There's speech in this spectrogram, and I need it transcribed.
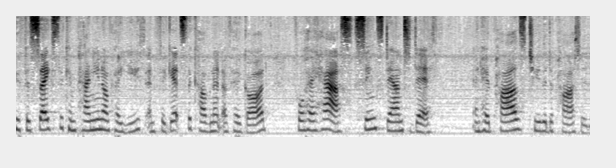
who forsakes the companion of her youth and forgets the covenant of her God, for her house sinks down to death, and her paths to the departed.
